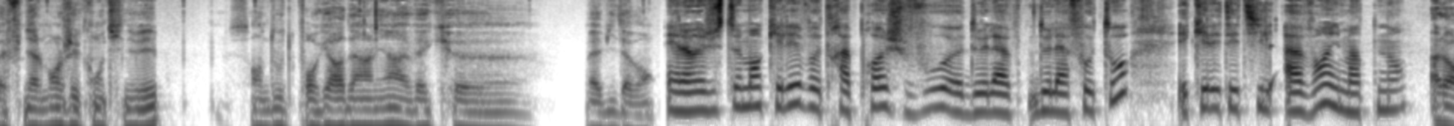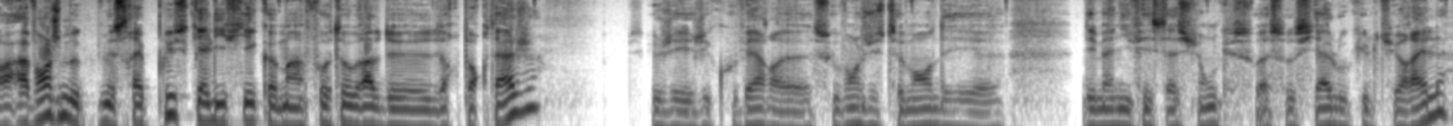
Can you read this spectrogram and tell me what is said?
bah finalement, j'ai continué, sans doute pour garder un lien avec vie d'avant. Et alors justement, quelle est votre approche, vous, euh, de la, de la photo Et quel était-il avant et maintenant? Alors avant, je me, serais plus qualifié comme un photographe de, reportage, puisque j'ai couvert euh, souvent justement des, euh, des manifestations, que ce soit sociales ou culturelles.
